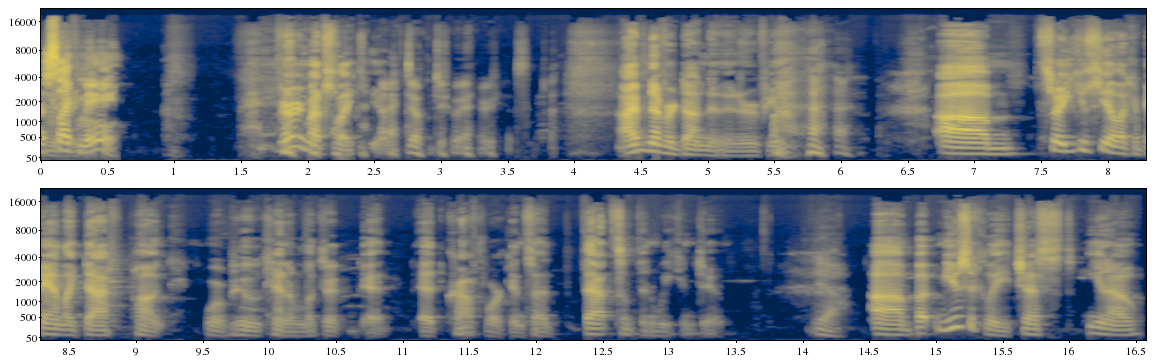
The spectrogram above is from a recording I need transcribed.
Just you know, like me. very much like you I don't do interviews. I've never done an interview Um, so you can see like a band like Daft Punk, who who kind of looked at at, at Kraftwerk and said, "That's something we can do." yeah. Um, but musically, just you know,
